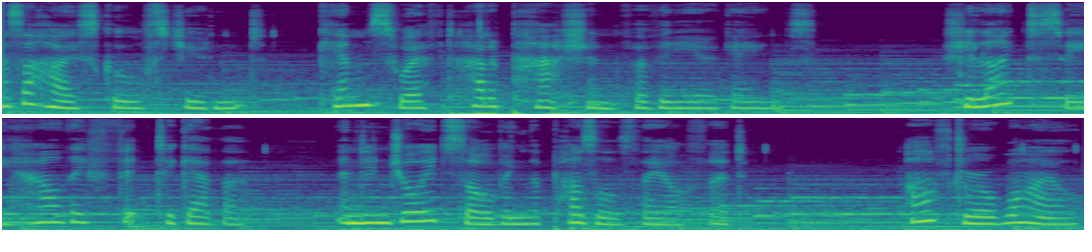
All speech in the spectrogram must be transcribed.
As a high school student, Kim Swift had a passion for video games. She liked to see how they fit together and enjoyed solving the puzzles they offered. After a while,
